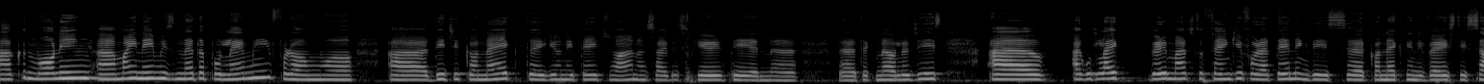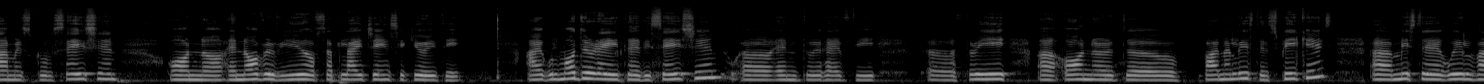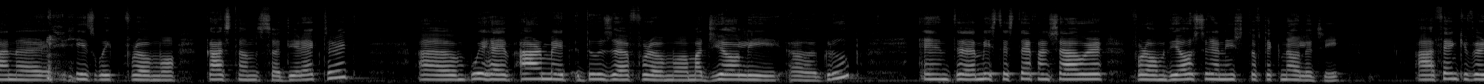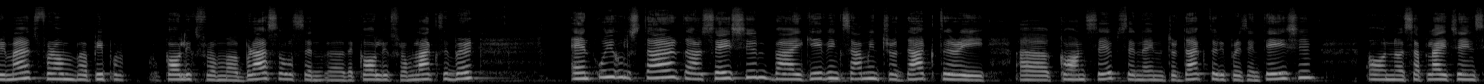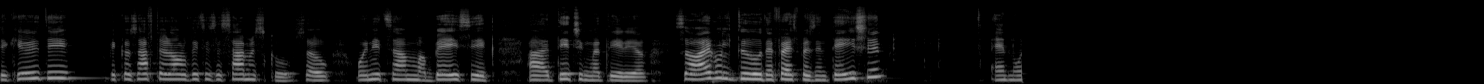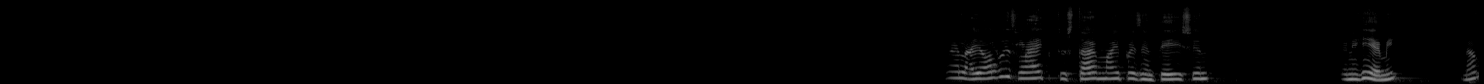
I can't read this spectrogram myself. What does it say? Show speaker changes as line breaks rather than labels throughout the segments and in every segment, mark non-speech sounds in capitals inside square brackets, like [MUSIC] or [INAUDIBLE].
Uh, good morning. Uh, my name is Neta Polemi from uh, uh, DG Connect, uh, Unit H1 on cybersecurity and uh, technologies. Uh, I would like very much to thank you for attending this uh, Connect University Summer School session on an overview of supply chain security. I will moderate the session and we have the three honored panelists and speakers. Uh, Mr. Will van uh, [LAUGHS] Heeswijk from uh, Customs uh, Directorate. Um, we have Ahmed Douza from uh, Maggioli uh, Group and uh, Mr. Stefan Schauer from the Austrian Institute of Technology. Thank you very much from people, colleagues from Brussels and the colleagues from Luxembourg. And we will start our session by giving some introductory uh, concepts and an introductory presentation on uh, supply chain security, because after all, this is a summer school, so we need some uh, basic uh, teaching material. So I will do the first presentation, and we Well, I always like to start my presentation. Can you hear me? No?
